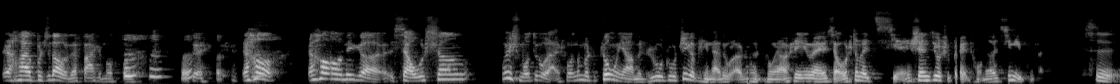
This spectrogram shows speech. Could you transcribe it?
然后还不知道我在发什么疯。对，然后然后那个小无声为什么对我来说那么重要呢？入驻这个平台对我来说很重要，是因为小无声的前身就是北同的心理部门，是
